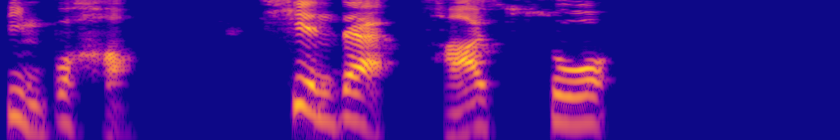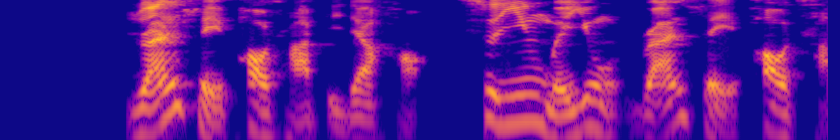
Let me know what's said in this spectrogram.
并不好。现代茶说软水泡茶比较好，是因为用软水泡茶，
